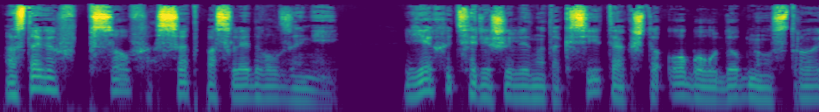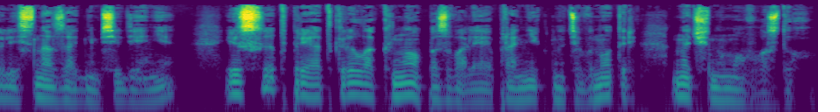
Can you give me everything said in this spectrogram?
Оставив псов, Сет последовал за ней. Ехать решили на такси, так что оба удобно устроились на заднем сиденье, и Сет приоткрыл окно, позволяя проникнуть внутрь ночному воздуху.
